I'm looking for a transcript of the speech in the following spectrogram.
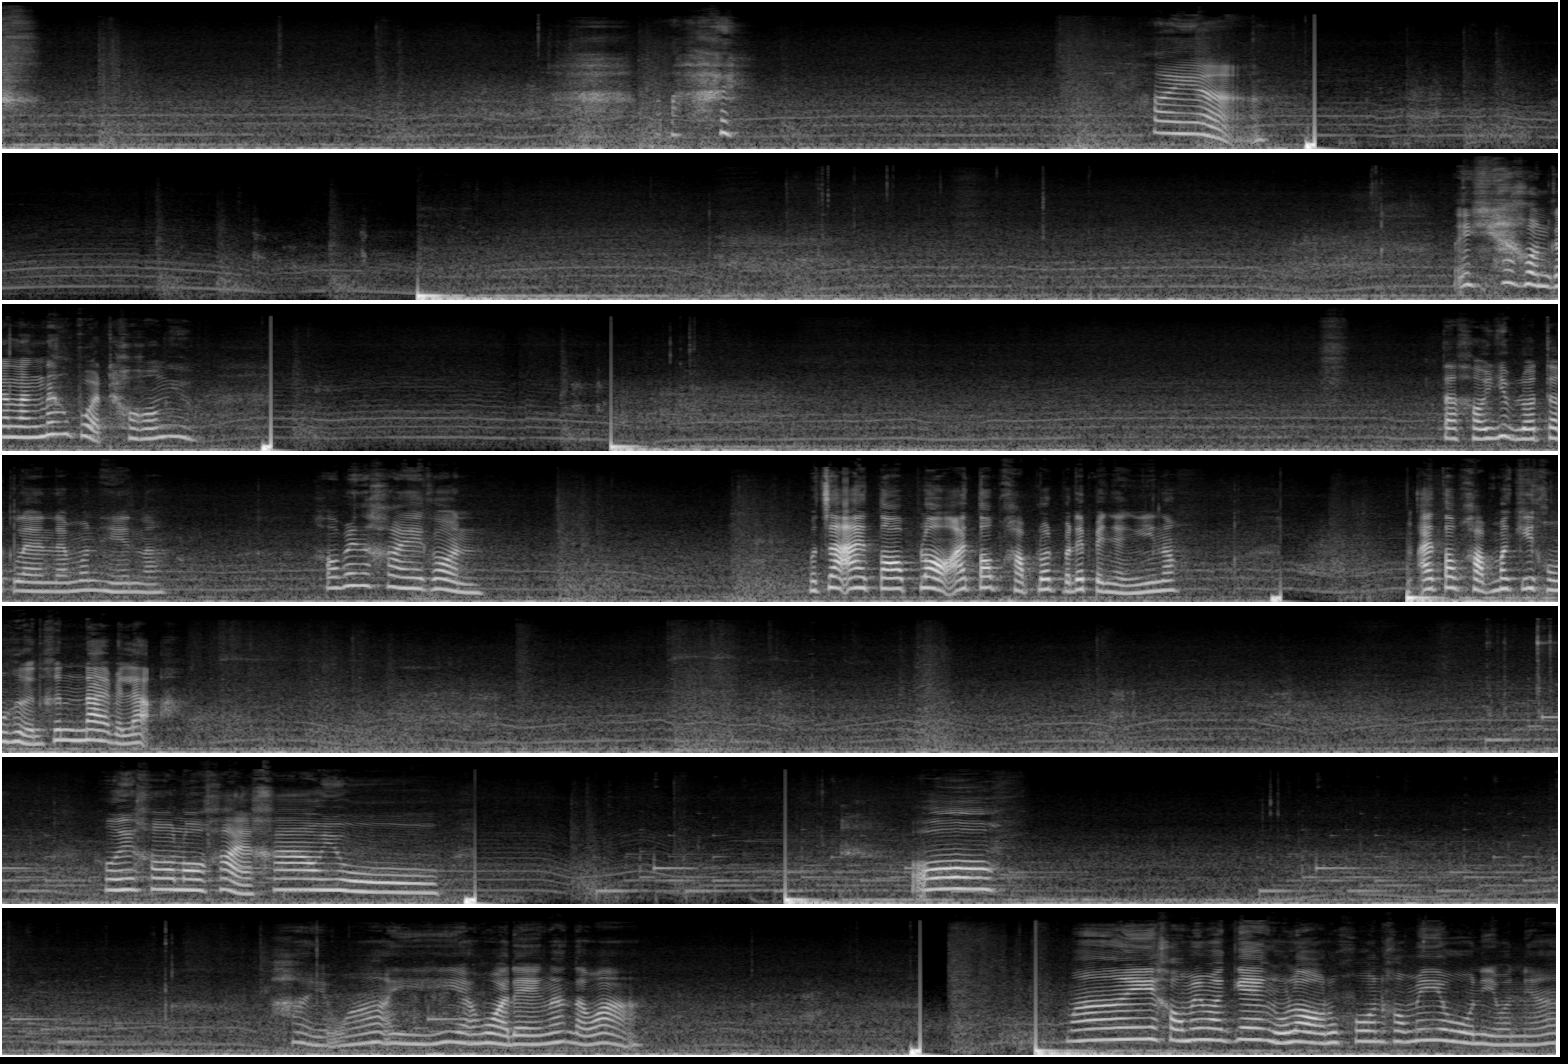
อะไร ใครอะ ไอ้แค่คนกำลังนั่งปวดท้องอยู่ แต่เขาหยิบรถจากแลนด์แลมอนเฮดนะ เขาเป็นใครก่อนว่าจะไอตอบหรอไอตอบขับรถมาได้เป็นอย่างนี้เนาะ ไอตอบขับเมื่อกี้คงเหินขึ้นได้ไปแล้ว เขารอขายข้าวอยู่ โอ้ ไหว่าไอ้เหี้ยหัวแดงนะ แต่ว่า ไม่เขาไม่มาแกล้งหนูหรอกทุกคนเขาไม่อยู่นี่วันเนี้ย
